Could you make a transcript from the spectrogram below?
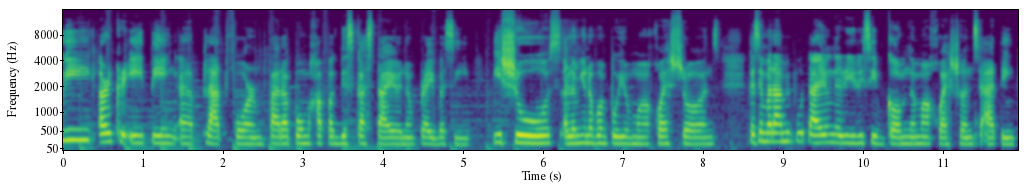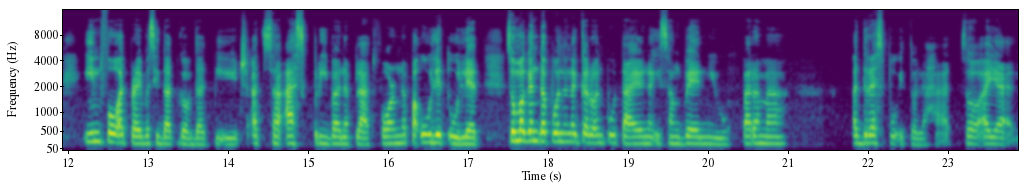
we are creating a platform para po makapag-discuss tayo ng privacy issues. Alam niyo na po po yung mga questions. Kasi marami po tayong nare-receive com ng mga questions sa ating info at privacy.gov.ph at sa Ask Priva na platform na paulit-ulit. So, maganda po na nagkaroon po tayo ng isang venue para ma-address po ito lahat. So, ayan.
